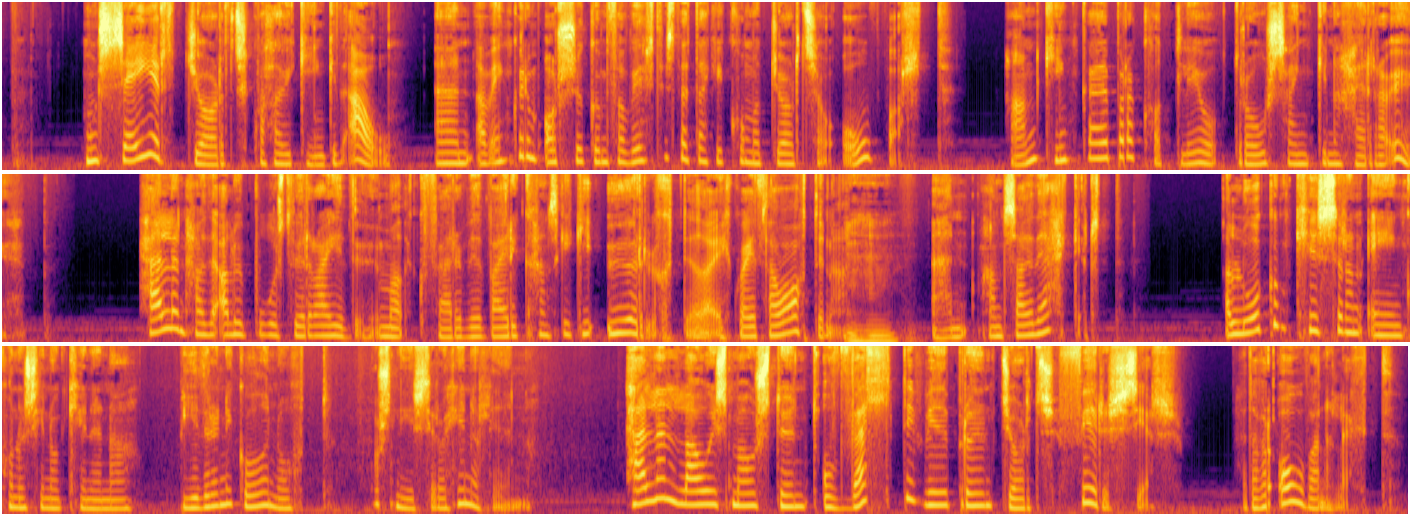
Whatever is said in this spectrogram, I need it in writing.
Hún segir George hvað það við gengið á, en af einhverjum orsökum þá virtist þetta ekki koma George á óvart. Hann kinkaði bara kolli og dró sængina herra upp. Helen hafði alveg búist við ræðu um að hverfið væri kannski ekki örugt eða eitthvað í þá áttina, Mm en hann sagði ekkert. Að lokum kissir hann eiginkonu sín á kinnina, býður henni góða nótt og snýr sér á hinarliðina. Helen lá í smá stund og veldi viðbröðum George fyrir sér. Þetta var óvanalegt.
